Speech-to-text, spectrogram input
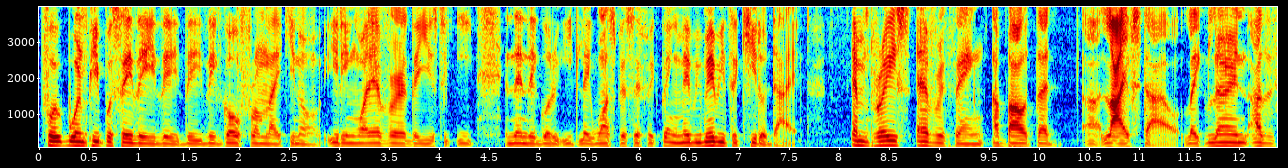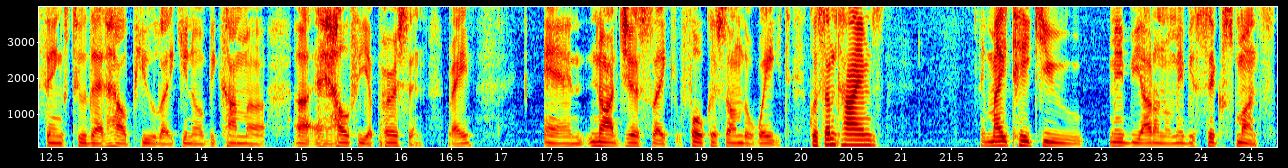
for when people say they, they they they go from like you know eating whatever they used to eat and then they go to eat like one specific thing maybe maybe it's a keto diet. Embrace everything about that uh, lifestyle. Like learn other things too that help you like you know become a, a healthier person right? And not just like focus on the weight. Because sometimes it might take you maybe I don't know maybe six months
